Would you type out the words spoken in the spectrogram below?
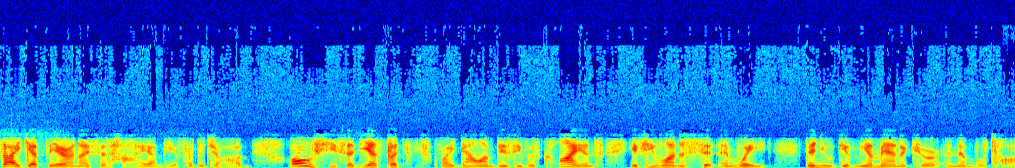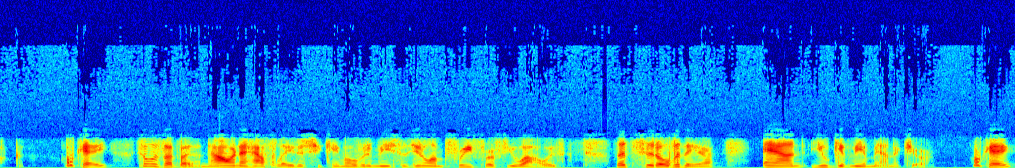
So I get there and I said, Hi, I'm here for the job. Oh, she said, Yes, but right now I'm busy with clients. If you want to sit and wait, then you give me a manicure and then we'll talk. Okay. So it was about an hour and a half later. She came over to me. She says, You know, I'm free for a few hours. Let's sit over there and you give me a manicure. Okay.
